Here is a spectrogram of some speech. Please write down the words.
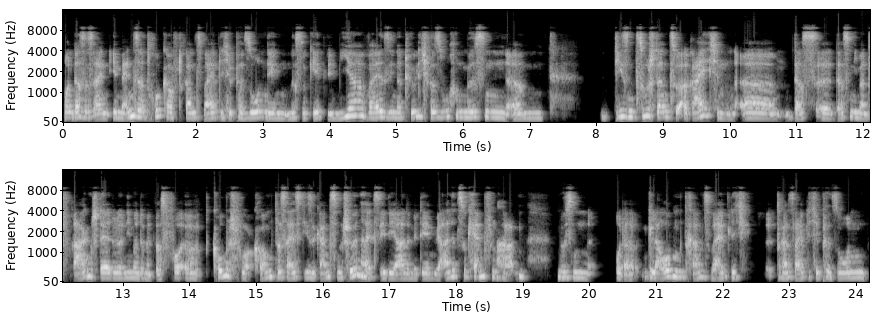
Und das ist ein immenser Druck auf transweibliche Personen, denen es so geht wie mir, weil sie natürlich versuchen müssen, ähm, diesen Zustand zu erreichen, äh, dass, äh, dass niemand Fragen stellt oder niemandem etwas vor, äh, komisch vorkommt. Das heißt, diese ganzen Schönheitsideale, mit denen wir alle zu kämpfen haben, müssen oder glauben transweiblich, äh, transweibliche Personen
